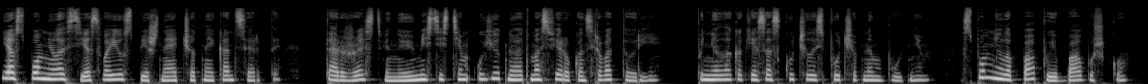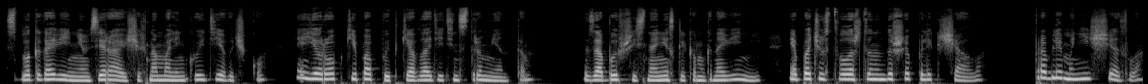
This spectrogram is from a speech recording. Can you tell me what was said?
я вспомнила все свои успешные отчетные концерты, торжественную и вместе с тем уютную атмосферу консерватории. Поняла, как я соскучилась по учебным будням. Вспомнила папу и бабушку, с благоговением взирающих на маленькую девочку, и ее робкие попытки овладеть инструментом. Забывшись на несколько мгновений, я почувствовала, что на душе полегчало. Проблема не исчезла,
